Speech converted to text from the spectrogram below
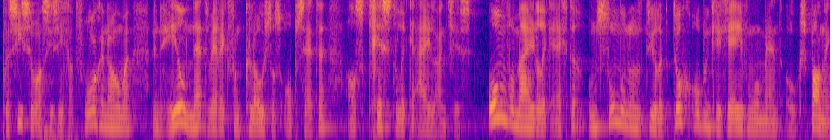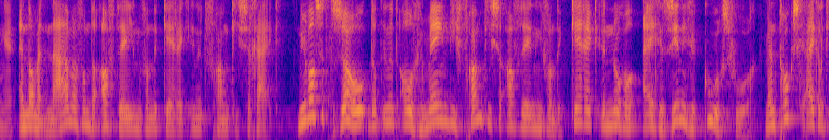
precies zoals hij zich had voorgenomen, een heel netwerk van kloosters opzette als christelijke eilandjes. Onvermijdelijk echter ontstonden er natuurlijk toch op een gegeven moment ook spanningen, en dan met name van de afdeling van de kerk in het Frankische Rijk. Nu was het zo dat in het algemeen die Frankische afdeling van de kerk een nogal eigenzinnige koers voer. Men trok zich eigenlijk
